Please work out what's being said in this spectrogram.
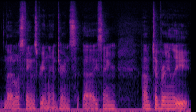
the most famous Green Lanterns, uh, he's saying, "I'm temporarily."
